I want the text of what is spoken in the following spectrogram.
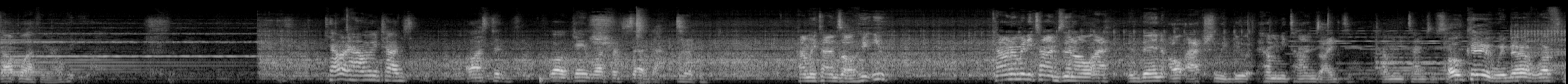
Stop laughing, or I'll hit you. Count how many times Austin, well, Game Leopard said that. How many times I'll hit you? Count how many times, then I'll a- and then I'll actually do it. How many times I, how many times you said. Okay, we now left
